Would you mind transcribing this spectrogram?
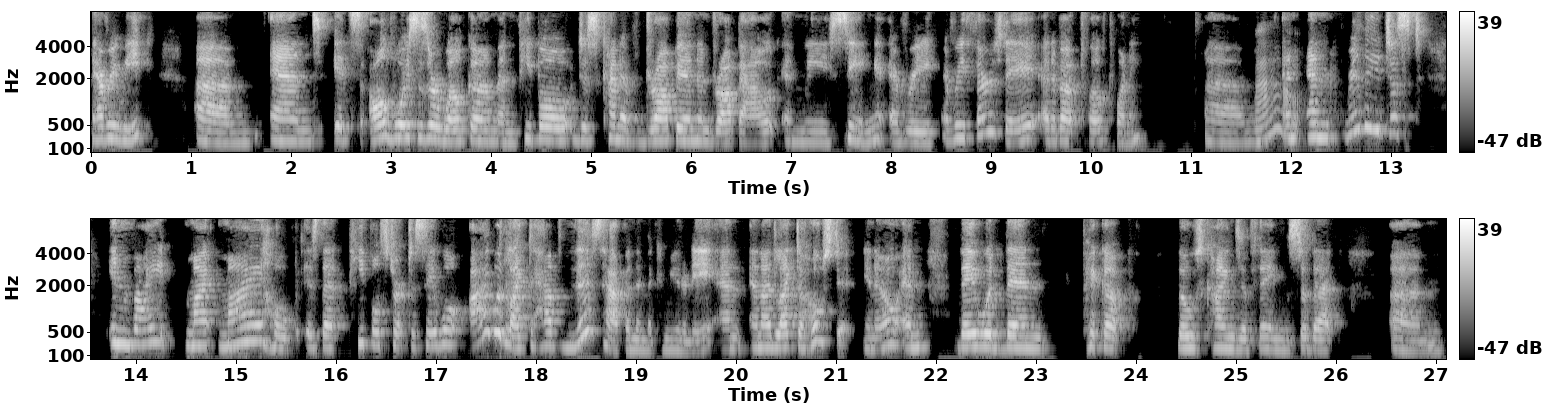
every week um, and it's all voices are welcome and people just kind of drop in and drop out and we sing every every thursday at about 1220 um, wow. and, and really just invite my my hope is that people start to say well i would like to have this happen in the community and and i'd like to host it you know and they would then pick up those kinds of things so that um,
